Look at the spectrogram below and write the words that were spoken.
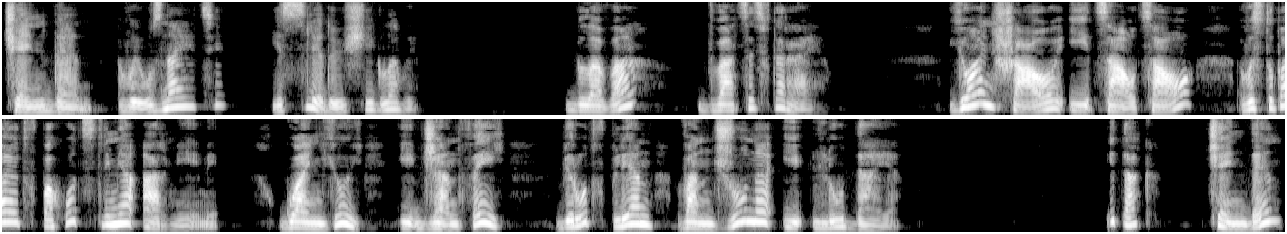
Чэнь Дэн, вы узнаете из следующей главы. Глава двадцать вторая. Юань Шао и Цао Цао выступают в поход с тремя армиями. Гуань Юй и Чжан Фэй берут в плен Ван Чжуна и Лю Дая. Итак, Чэнь Дэн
